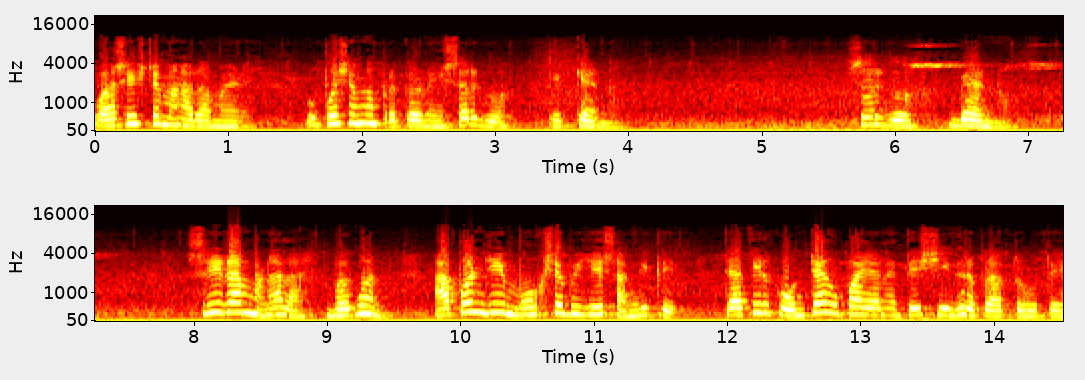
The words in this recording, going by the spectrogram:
वासिष्ठ महारामायणे उपशम प्रकरणे सर्ग एक्क्याण्णव सर्ग ब्याण्णव. श्रीराम म्हणाला भगवान आपण जी मोक्षबीजे सांगितली त्यातील कोणत्या उपायाने ते शीघ्र प्राप्त होते?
